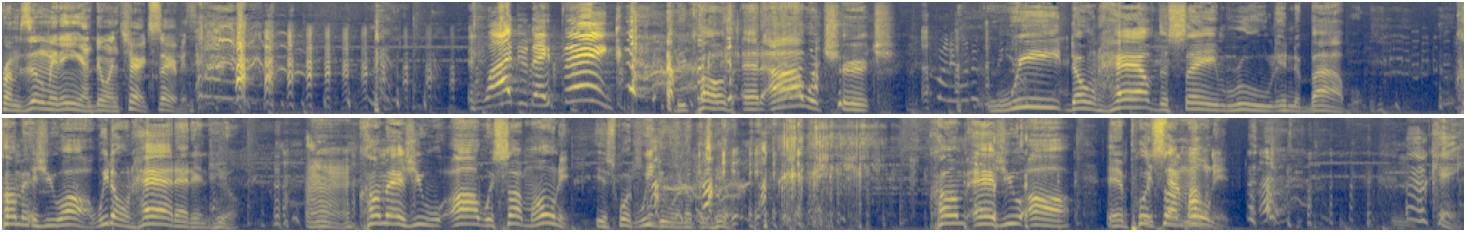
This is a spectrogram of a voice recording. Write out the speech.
from zooming in during church service? Why do they think? Because at our church, we don't have the same rule in the Bible. Come as you are. We don't have that in here. Come as you are with something on it is what we doing up in here. Come as you are and put something something on on it. Okay.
